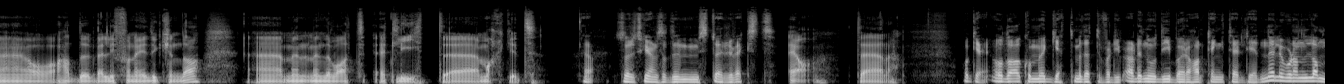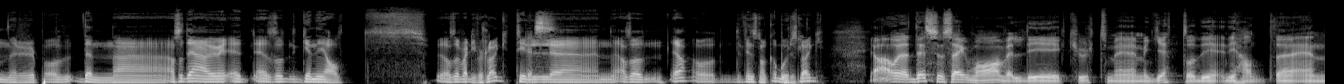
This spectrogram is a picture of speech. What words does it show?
eh, og hadde veldig fornøyde kunder, men, men det var et, et lite marked. Ja, Så dere skulle gjerne sett en større vekst? Ja, det er det. Ok, og da kommer Get med dette Er det noe de bare har tenkt hele tiden, eller hvordan lander dere på denne Altså, det er jo et altså, genialt altså verdiforslag til yes. en, Altså, ja, og det finnes nok av borettslag. Ja, og det syns jeg var veldig kult med, med Get, og de, de hadde en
